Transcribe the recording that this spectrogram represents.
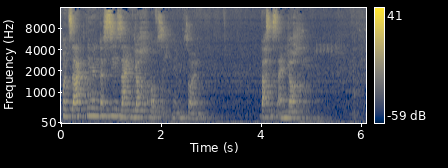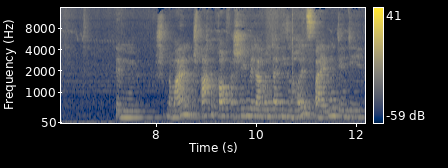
und sagt ihnen, dass sie sein Joch auf sich nehmen sollen. Was ist ein Joch? Im normalen Sprachgebrauch verstehen wir darunter diesen Holzbalken, den die,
